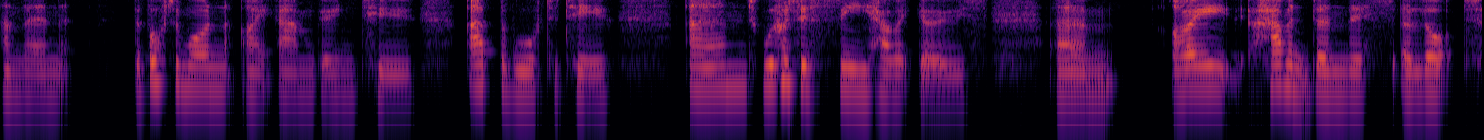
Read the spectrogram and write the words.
And then the bottom one I am going to add the water to and we'll just see how it goes. Um, I haven't done this a lot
